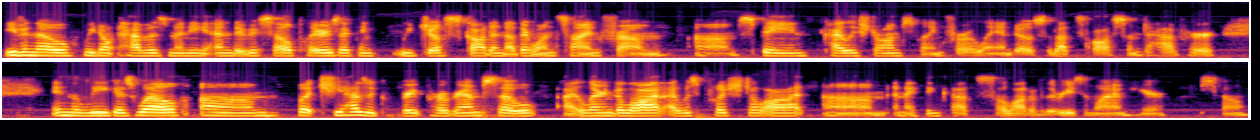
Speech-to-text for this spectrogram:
even though we don't have as many NWSL players, I think we just got another one signed from um, Spain. Kylie Strom's playing for Orlando. So that's awesome to have her in the league as well. Um, but she has a great program. So I learned a lot. I was pushed a lot. Um, and I think that's a lot of the reason why I'm here. So.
